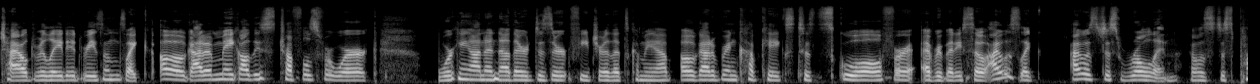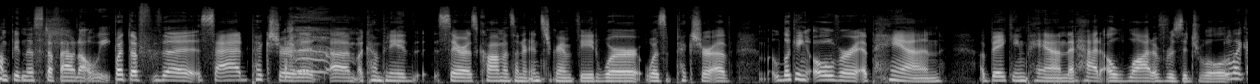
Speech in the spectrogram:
child related reasons. Like, oh, got to make all these truffles for work. Working on another dessert feature that's coming up. Oh, got to bring cupcakes to school for everybody. So I was like, I was just rolling. I was just pumping this stuff out all week. But the the sad picture that um, accompanied Sarah's comments on her Instagram feed were was a picture of looking over a pan, a baking pan that had a lot of residual Like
